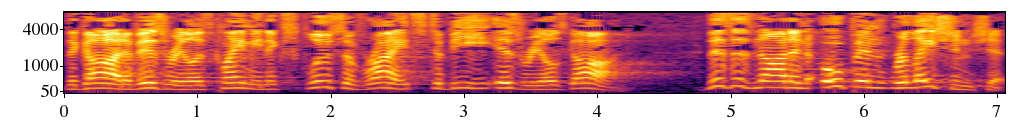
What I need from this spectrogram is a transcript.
The God of Israel is claiming exclusive rights to be Israel's God. This is not an open relationship.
